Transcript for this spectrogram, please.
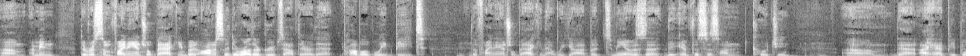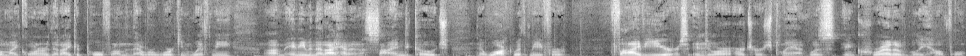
The, um, I mean, there was some financial backing, but honestly, there were other groups out there that probably beat the financial backing that we got. But to me, it was the, the emphasis on coaching. Um, that I had people in my corner that I could pull from and that were working with me um, and even that I had an assigned coach that walked with me for five years into our, our church plant was incredibly helpful.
